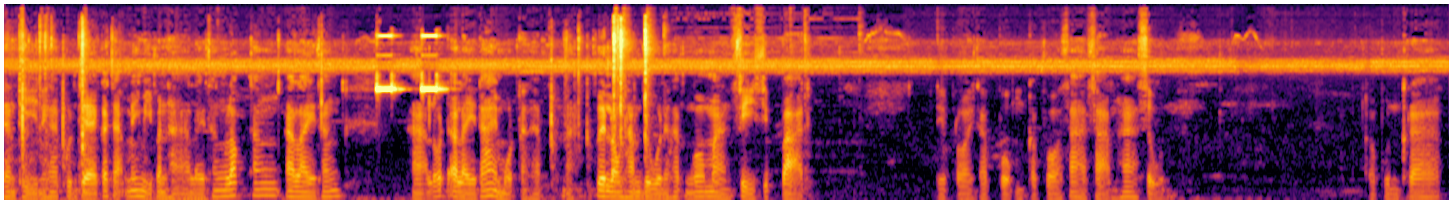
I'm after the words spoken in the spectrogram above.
ทันทีนะครับกุญแจก็จะไม่มีปัญหาอะไรทั้งล็อกทั้งอะไรทั้งหารถอะไรได้หมดนะครับนะเพื่อนลองทำดูนะครับงบประมาณ 40 บาท เรียบร้อยครับผมกับฟอร์ซ่า350 ขอบคุณครับ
